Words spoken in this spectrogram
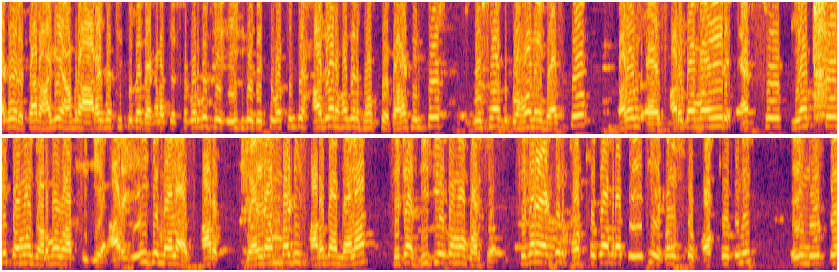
একেবারে তার আগে আমরা আরেকবার চিত্রটা দেখানোর চেষ্টা করব যে এইদিকে দেখতে পাচ্ছেন যে হাজার হাজার ভক্ত, তারা কিন্তু প্রসাদ গ্রহণে ব্যস্ত। কারণ সারদা মায়ের একশো তিয়াত্তরতম জন্মবার্ষিকী। আর এই যে মেলা আর জয়রামবাটি সারদা মেলা, সেটা দ্বিতীয়তম বর্ষ। সেখানে একজন ভক্তকে আমরা পেয়েছি, একনিষ্ঠ ভক্ত তিনি। এই মুহূর্তে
